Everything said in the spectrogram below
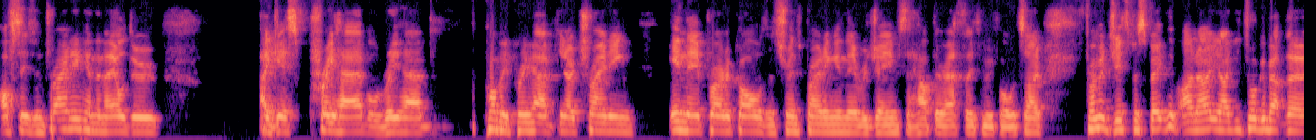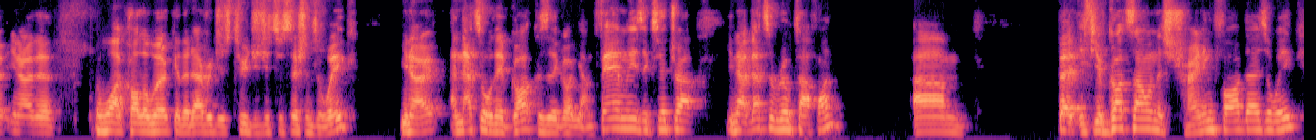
off season training, and then they all do I guess, prehab or rehab, probably prehab, you know, training in their protocols and strength training in their regimes to help their athletes move forward. So from a JITS perspective, I know, you know, you talk about the, you know, the, the white collar worker that averages two jiu-jitsu sessions a week, you know, and that's all they've got because they've got young families, etc. You know, that's a real tough one. Um, but if you've got someone that's training five days a week,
